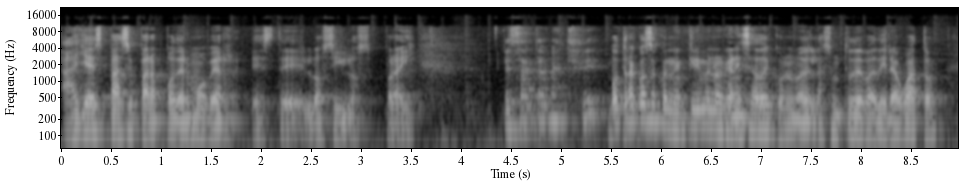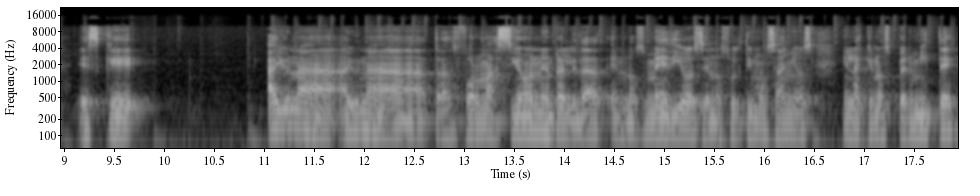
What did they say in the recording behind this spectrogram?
haya espacio para poder mover este, los hilos por ahí. Exactamente. Otra cosa con el crimen organizado y con lo del asunto de Badiraguato es que hay una, hay una transformación en realidad en los medios en los últimos años en la que nos permite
